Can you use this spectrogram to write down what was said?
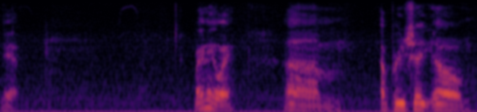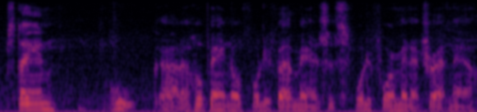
yeah. But anyway, um, I appreciate y'all staying. Oh, God, I hope it ain't no 45 minutes. It's 44 minutes right now.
